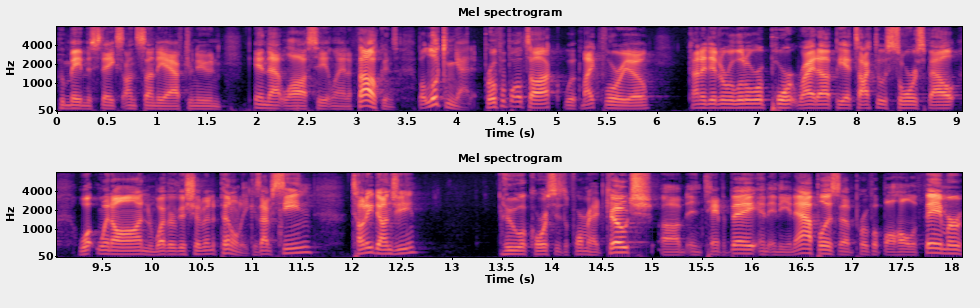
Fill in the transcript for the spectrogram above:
who made mistakes on Sunday afternoon in that loss to the Atlanta Falcons. But looking at it, Pro Football Talk with Mike Florio kind of did a little report right up. He had talked to a source about what went on and whether there should have been a penalty. Because I've seen Tony Dungy who, of course, is a former head coach um, in Tampa Bay and Indianapolis, a Pro Football Hall of Famer,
